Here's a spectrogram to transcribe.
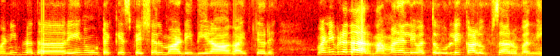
Mani brother, ಏನು ಊಟಕ್ಕೆ ಸ್ಪೆಷಲ್ ಮಾಡಿದ್ದೀರಾ? ಗಾಯತ್ರಿ ಮಣಿ ಬ್ರದರ್, ನಮ್ಮನೇಲಿ ಇವತ್ತು ಹುರ್ಳಿಕಾಳು ಉಪ್ಸಾರು, ಬನ್ನಿ.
